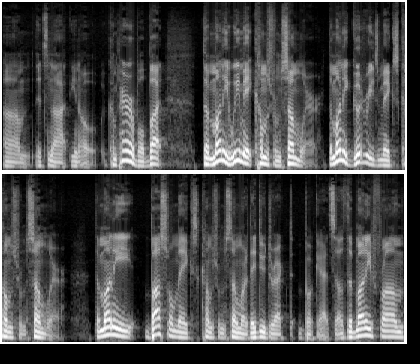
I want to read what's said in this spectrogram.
Um, it's not you know comparable, but the money we make comes from somewhere. The money Goodreads makes comes from somewhere. The money Bustle makes comes from somewhere. They do direct book ad sales. The money from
